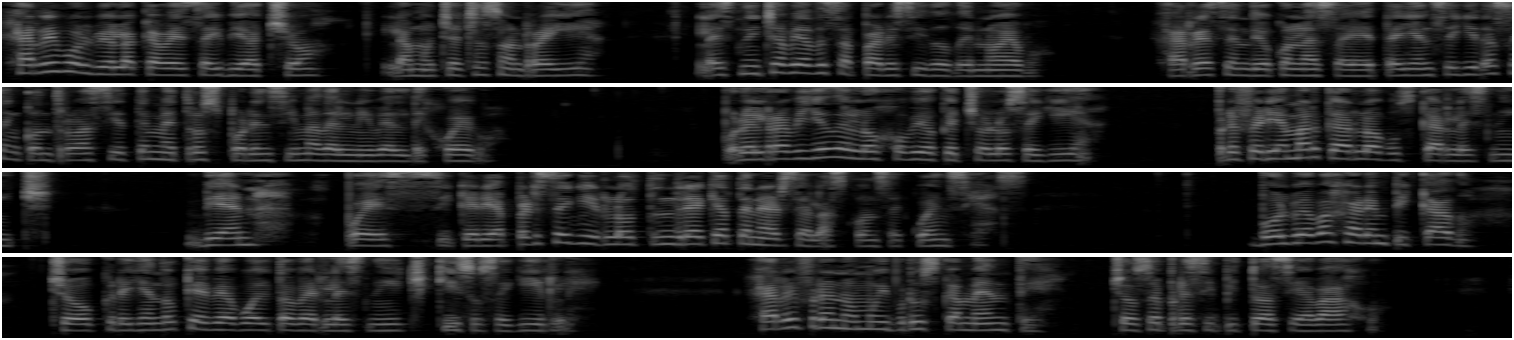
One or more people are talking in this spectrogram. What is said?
Harry volvió la cabeza y vio a Cho. La muchacha sonreía. La snitch había desaparecido de nuevo. Harry ascendió con la saeta y enseguida se encontró a siete metros por encima del nivel de juego. Por el rabillo del ojo vio que Cho lo seguía. Prefería marcarlo a buscarle Snitch. Bien, pues si quería perseguirlo tendría que atenerse a las consecuencias. Volvió a bajar en picado. Cho, creyendo que había vuelto a verle Snitch, quiso seguirle. Harry frenó muy bruscamente. Cho se precipitó hacia abajo.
